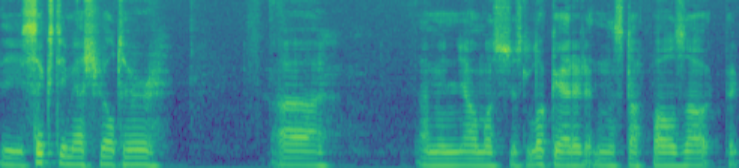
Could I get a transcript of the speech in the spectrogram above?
The 60 mesh filter, uh, I mean, you almost just look at it and the stuff falls out, but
